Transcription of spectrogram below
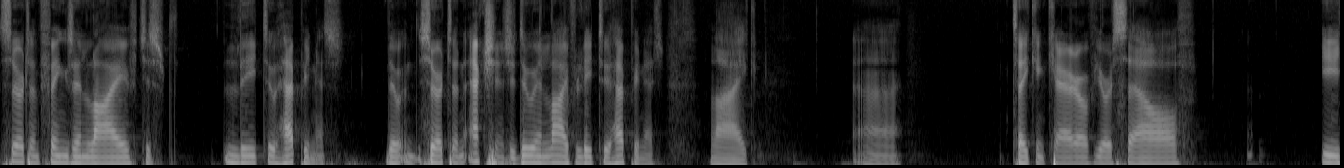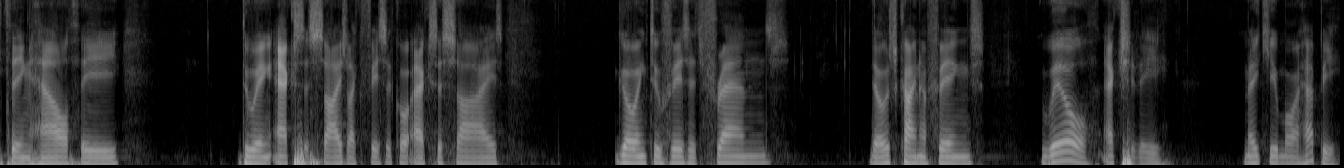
certain things in life just lead to happiness. The certain actions you do in life lead to happiness, like uh, taking care of yourself, eating healthy, doing exercise like physical exercise, going to visit friends, those kind of things will actually make you more happy.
